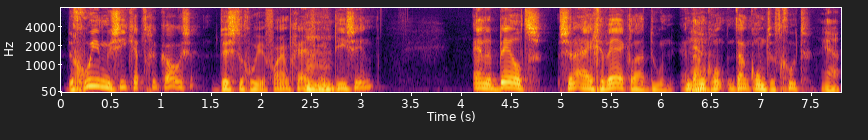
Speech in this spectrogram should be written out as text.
de goede muziek hebt gekozen, dus de goede vormgeving Mhm. in die zin. En het beeld zijn eigen werk laat doen. En dan, Ja. komt dan komt het goed. Ja.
